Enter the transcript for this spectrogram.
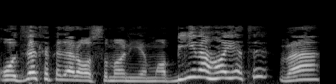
قدرت پدر آسمانی ما بی نهایته و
